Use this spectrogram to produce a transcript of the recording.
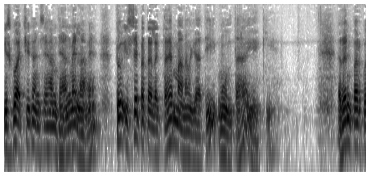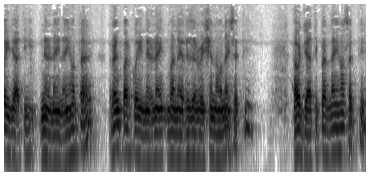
इसको अच्छी ढंग से हम ध्यान में लावे तो इससे पता लगता है मानव जाति मूलतः एक ही है। रंग पर कोई जाति निर्णय नहीं होता है, रंग पर कोई निर्णय माने रिजर्वेशन हो नहीं सकती, और जाति पर नहीं हो सकती,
